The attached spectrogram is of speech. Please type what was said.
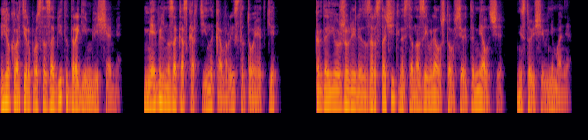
Ее квартира просто забита дорогими вещами. Мебель на заказ, картины, ковры, статуэтки. Когда ее журили за расточительность, она заявляла, что все это мелочи, не стоящие внимания.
